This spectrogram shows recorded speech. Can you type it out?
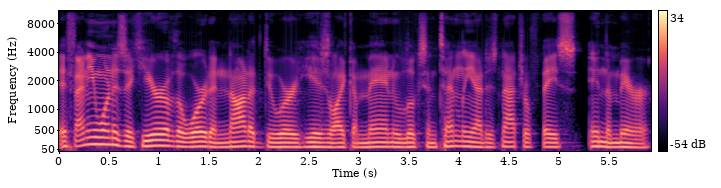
If anyone is a hearer of the word and not a doer, he is like a man who looks intently at his natural face in the mirror.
